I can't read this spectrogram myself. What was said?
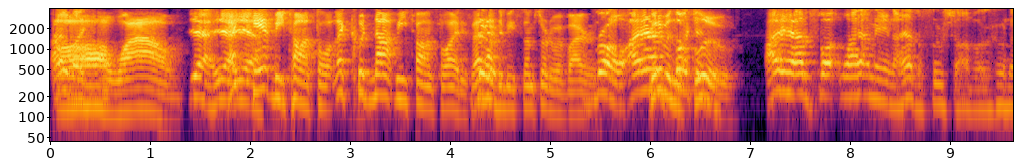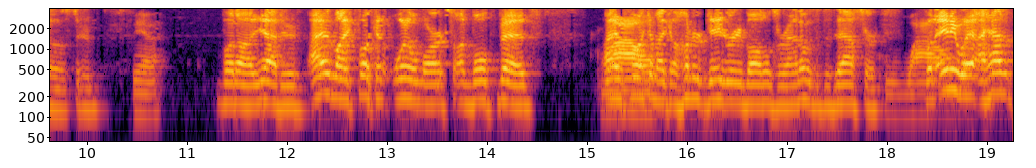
I had like, oh wow. yeah, yeah, that yeah, can't be tonsillitis. That could not be tonsillitis. That Dude. had to be some sort of a virus. bro. I could had have been the flu. I had fu- well, I mean, I had the flu shot, but who knows, dude. Yeah. But uh, yeah, dude, I had like fucking oil marks on both beds. I had fucking like hundred Gatorade bottles around. It was a disaster. Wow. But anyway, I had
